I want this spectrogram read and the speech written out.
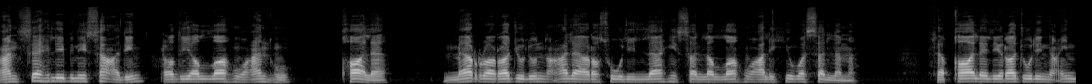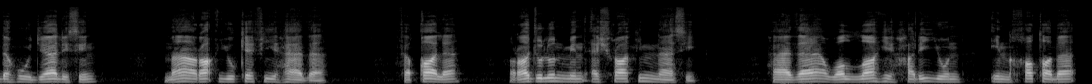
عن سهل بن سعد رضي الله عنه قال مر رجل على رسول الله صلى الله عليه وسلم فقال لرجل عنده جالس ما رأيك في هذا؟ فقال رجل من أشراف الناس هذا والله حري إن خطب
